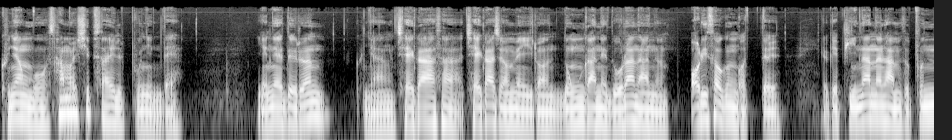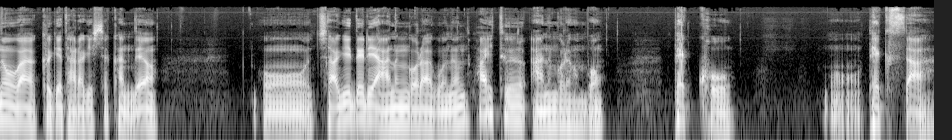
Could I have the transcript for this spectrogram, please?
그냥 뭐 3월 14일 뿐인데 얘네들은 그냥 제가사 제가점에 이런 농간에 놀아나는 어리석은 것들 이렇게 비난을 하면서 분노가 크게 달하기 시작한데요. 뭐 자기들이 아는 거라고는 화이트 아는 거라고 뭐 백호, 뭐 백사,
